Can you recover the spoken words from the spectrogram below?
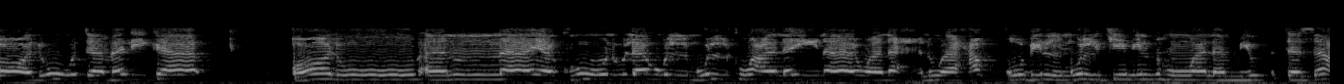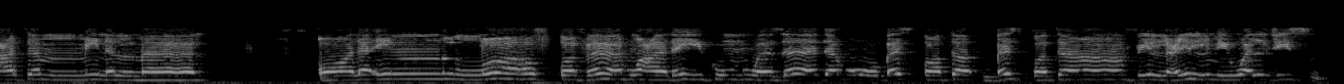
طالوت ملكا قالوا أنا يكون له الملك علينا ونحن أحق بالملك منه ولم يؤت سعة من المال. قال إن الله اصطفاه عليكم وزاده بسطة, بسطة في العلم والجسم.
